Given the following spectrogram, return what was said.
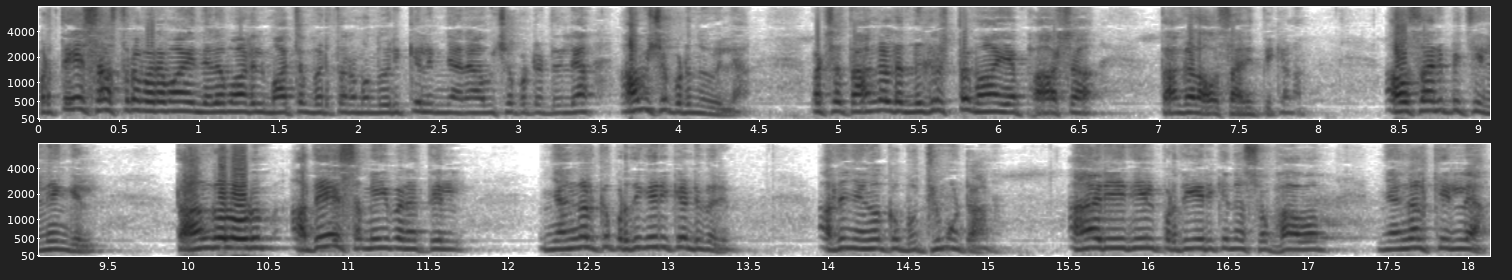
പ്രത്യയശാസ്ത്രപരമായ നിലപാടിൽ മാറ്റം വരുത്തണമെന്ന് ഒരിക്കലും ഞാൻ ആവശ്യപ്പെട്ടിട്ടില്ല ആവശ്യപ്പെടുന്നുമില്ല. പക്ഷെ താങ്കളുടെ നികൃഷ്ടമായ ഭാഷ താങ്കൾ അവസാനിപ്പിക്കണം. അവസാനിപ്പിച്ചില്ലെങ്കിൽ താങ്കളോടും അതേ സമീപനത്തിൽ ഞങ്ങൾക്ക് പ്രതികരിക്കേണ്ടി വരും. അത് ഞങ്ങൾക്ക് ബുദ്ധിമുട്ടാണ്. ആ രീതിയിൽ പ്രതികരിക്കുന്ന സ്വഭാവം ഞങ്ങൾക്കില്ല.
